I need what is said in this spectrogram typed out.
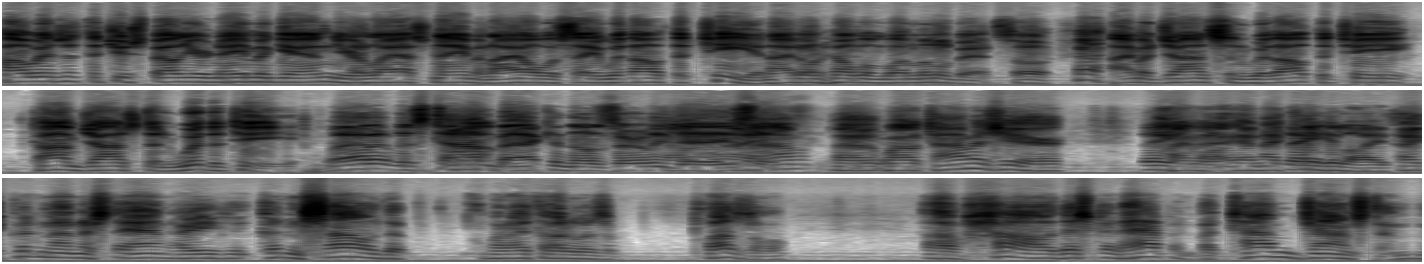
how is it that you spell your name again, your last name? And I always say without the T, and I don't help them one little bit. So I'm a Johnson without the T, Tom Johnston with the T. Well, it was Tom back in those early days. Tom, uh, while Tom is here, I- and I, Lloyd. I couldn't understand, or you couldn't solve the what I thought was a puzzle of how this could happen. But Tom Johnston,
